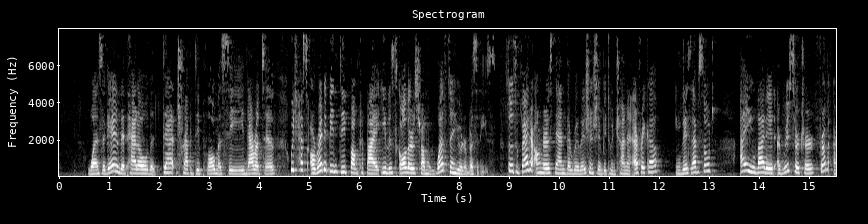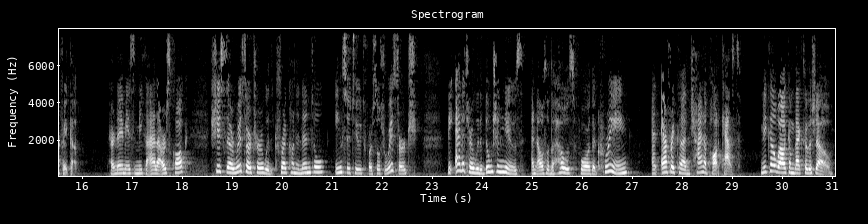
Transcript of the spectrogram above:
Once again, they peddle the debt trap diplomacy narrative, which has already been debunked by even scholars from Western universities. So to better understand the relationship between China and Africa, in this episode, I invited a researcher from Africa. Her name is Mikaela Erskog. She's a researcher with Tricontinental Institute for Social Research, the editor with the Dongsheng News, and also the host for the Crane and Africa and China podcast. Mika, welcome back to the show.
